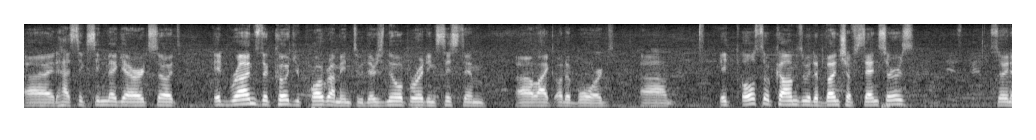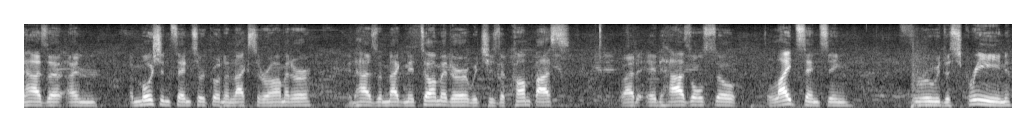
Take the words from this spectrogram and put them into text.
Uh, it has 16 megahertz, so it it runs the code you program into. There's no operating system uh, like other boards. Um, it also comes with a bunch of sensors. So it has a, a, a motion sensor called an accelerometer. It has a magnetometer, which is a compass. Right? It has also light sensing through the screen,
